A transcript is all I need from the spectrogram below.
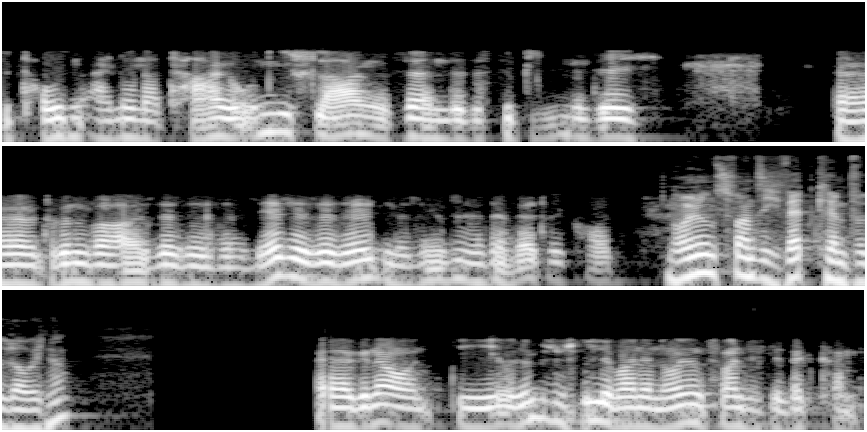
1100 Tage ungeschlagen. Das ist ja in der Disziplin, in der ich äh, drin war, sehr, sehr, sehr, sehr, sehr, sehr selten. Deswegen ist es der Weltrekord. 29 Wettkämpfe, glaube ich, ne? Äh, genau, und die Olympischen Spiele waren der 29. Wettkampf.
